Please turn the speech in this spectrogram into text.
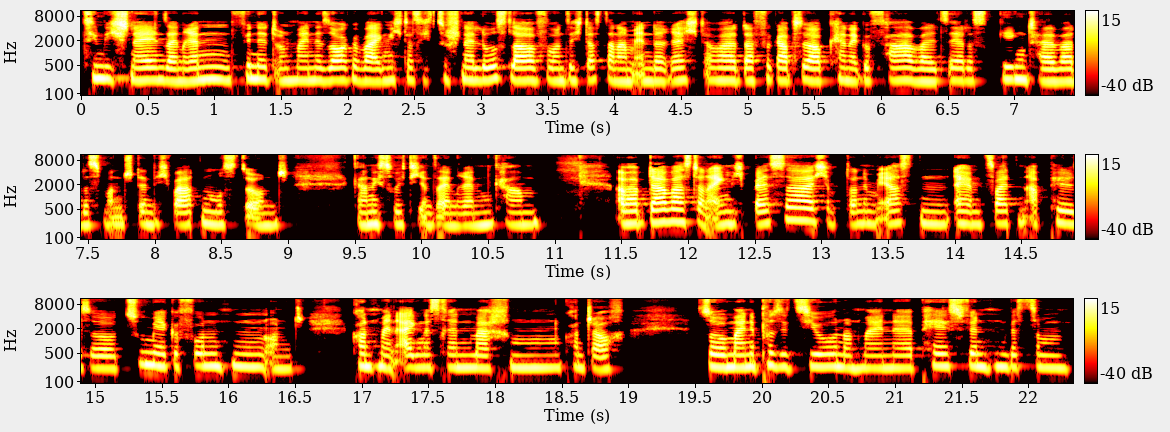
ziemlich schnell in sein Rennen findet und meine Sorge war eigentlich, dass ich zu schnell loslaufe und sich das dann am Ende rächt. Aber dafür gab es überhaupt keine Gefahr, weil es eher das Gegenteil war, dass man ständig warten musste und gar nicht so richtig in sein Rennen kam. Aber ab da war es dann eigentlich besser. Ich habe dann im ersten, äh, im zweiten Uphill so zu mir gefunden und konnte mein eigenes Rennen machen, konnte auch so meine Position und meine Pace finden bis zum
